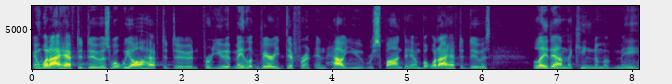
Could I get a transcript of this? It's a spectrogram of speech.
And what I have to do is what we all have to do. And for you, it may look very different in how you respond to Him, but what I have to do is lay down the kingdom of me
